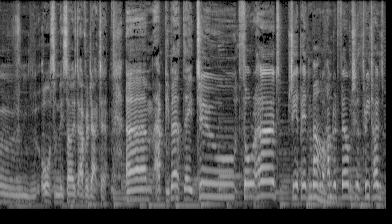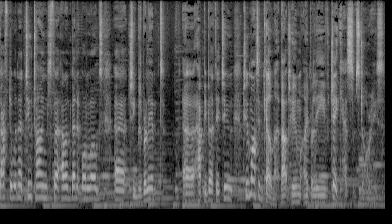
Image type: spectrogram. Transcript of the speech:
um, awesomely sized average actor. Um, happy birthday to Thora Hird. She appeared in more than 100 films. She's a three times BAFTA winner, two times for Alan Bennett monologues. Uh, she was brilliant. Uh, happy birthday to, to Martin Kelner, about whom I believe Jake has some stories.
